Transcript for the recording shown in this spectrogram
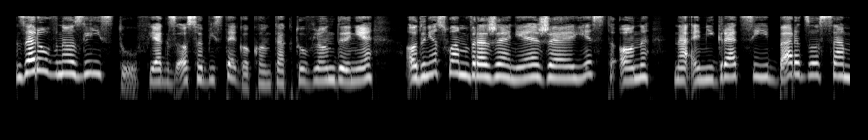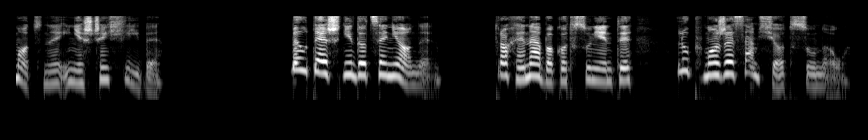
Zarówno z listów, jak z osobistego kontaktu w Londynie odniosłam wrażenie, że jest on na emigracji bardzo samotny i nieszczęśliwy. Był też niedoceniony, trochę na bok odsunięty, lub może sam się odsunął.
